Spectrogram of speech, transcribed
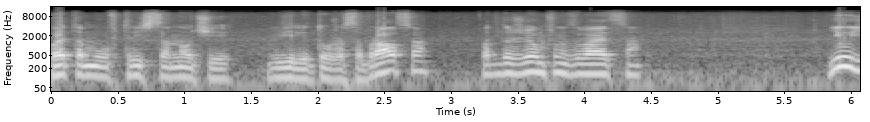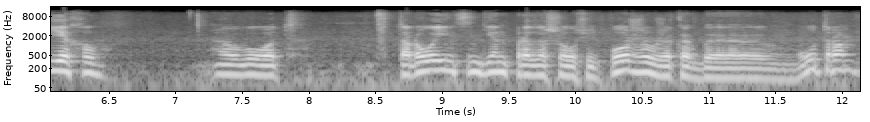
Поэтому в 3 часа ночи Вилли тоже собрался под дождем, что называется, и уехал. Вот. Второй инцидент произошел чуть позже, уже как бы э, утром.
